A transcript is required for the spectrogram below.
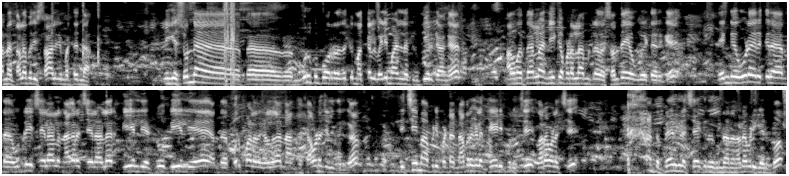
அண்ணன் தளபதி ஸ்டாலின் மட்டும்தான். நீங்க சொன்ன முறுக்கு போடுறதுக்கு மக்கள் வெளிமாநிலத்துக்கு போயிருக்காங்க. அவங்க பேர்லாம் நீக்கப்படலாம்ன்ற சந்தேகம் உங்ககிட்ட இருக்கு. எங்க கூட இருக்கிற அந்த ஒன்றிய செயலாளர் நகர செயலாளர் பிஎல்ஏ டூ பிஎல்ஏ அந்த பொறுப்பாளர்கள்லாம் நாங்கள் கவனம் செலுத்தியிருக்கோம். நிச்சயமா அப்படிப்பட்ட நபர்களை தேடி பிடிச்சி வரவழைச்சு அந்த பெயர்களை சேர்க்கறதுக்கு உண்டான நடவடிக்கை எடுப்போம்.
